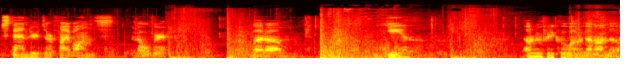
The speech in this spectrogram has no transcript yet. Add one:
standards are five ons and over. But um, yeah, that would've been pretty cool. What would've gone on though.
